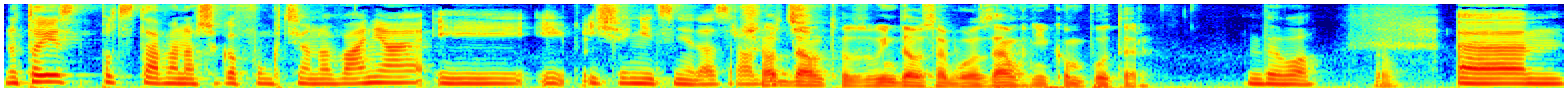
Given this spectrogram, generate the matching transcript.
no to jest podstawa naszego funkcjonowania i, i, i się nic nie da zrobić. Shutdown to z Windowsa było zamknij komputer. Było. No. Em,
